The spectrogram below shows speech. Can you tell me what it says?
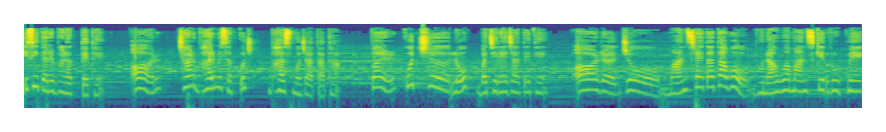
इसी तरह भड़कते थे और क्षण भर में सब कुछ भस्म हो जाता था। पर कुछ लोग बचे रह जाते थे और जो मांस रहता था, वो भुना हुआ मांस के रूप में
